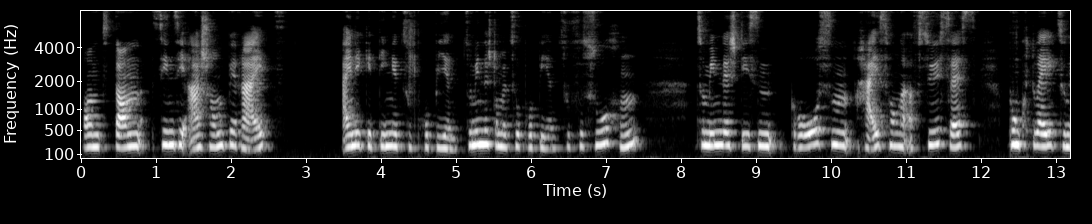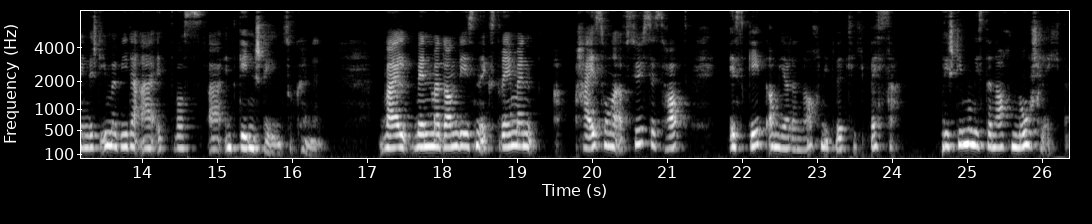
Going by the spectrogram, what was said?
Und dann sind sie auch schon bereit, einige Dinge zu probieren, zumindest einmal zu probieren, zu versuchen, zumindest diesem großen Heißhunger auf Süßes punktuell zumindest immer wieder auch etwas äh, entgegenstellen zu können. Weil wenn man dann diesen extremen Heißhunger auf Süßes hat, es geht am ja danach nicht wirklich besser. Die Stimmung ist danach noch schlechter.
